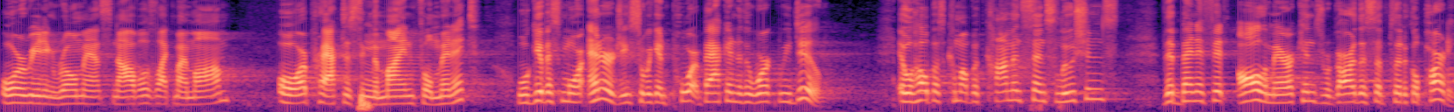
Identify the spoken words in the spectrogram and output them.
or reading romance novels like my mom, or practicing the mindful minute, will give us more energy so we can pour it back into the work we do. It will help us come up with common sense solutions that benefit all Americans, regardless of political party.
